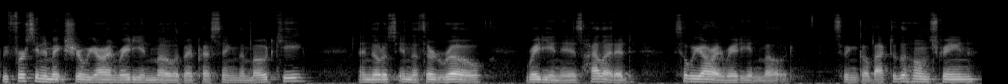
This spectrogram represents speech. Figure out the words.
We first need to make sure we are in radian mode by pressing the mode key. And notice in the third row, radian is highlighted, so we are in radian mode. So we can go back to the home screen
